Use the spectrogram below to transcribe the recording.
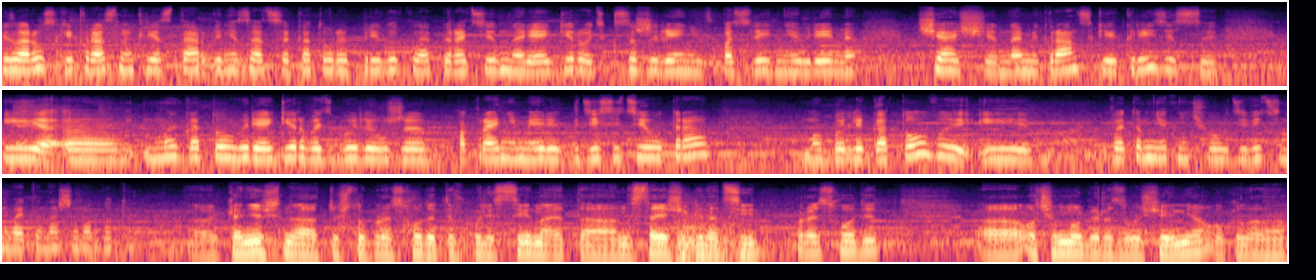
Белорусский Красный Крест – та организация, которая привыкла оперативно реагировать, к сожалению, в последнее время чаще на мигрантские кризисы. И э, мы готовы реагировать были уже, по крайней мере, к 10 утра. Мы были готовы, и в этом нет ничего удивительного, это наша работа. Э, Конечно, то, что происходит в Палестине, это настоящий геноцид происходит. Э, Очень много разрушения, около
